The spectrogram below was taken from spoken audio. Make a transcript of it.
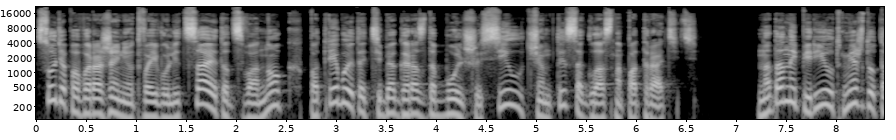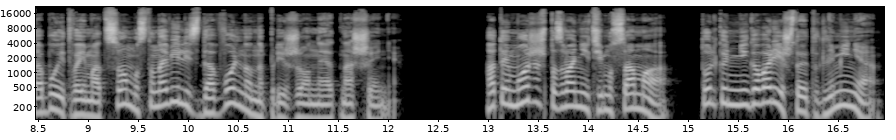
Судя по выражению твоего лица, этот звонок потребует от тебя гораздо больше сил, чем ты согласна потратить. На данный период между тобой и твоим отцом установились довольно напряженные отношения. А ты можешь позвонить ему сама? Только не говори, что это для меня.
